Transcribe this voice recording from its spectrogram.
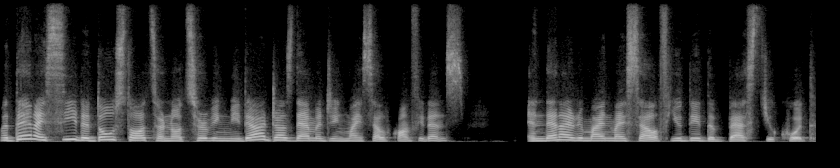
But then I see that those thoughts are not serving me, they are just damaging my self-confidence. And then I remind myself you did the best you could.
